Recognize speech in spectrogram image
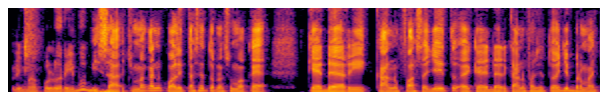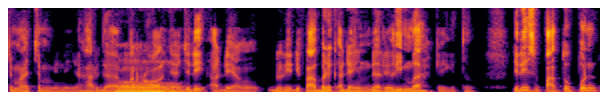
Lima puluh ribu bisa, cuma kan kualitasnya turun semua kayak kayak dari kanvas aja itu eh kayak dari kanvas itu aja bermacam-macam ininya harga per Oh. rollnya. Jadi ada yang beli di pabrik, ada yang dari limbah kayak gitu. Jadi sepatu pun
